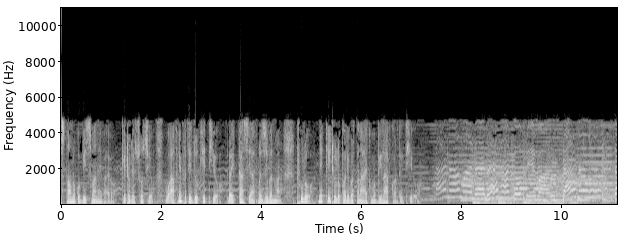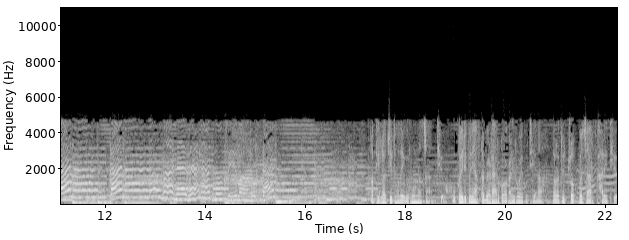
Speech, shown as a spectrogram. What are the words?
अस्ताउनुको बीचमा नै भयो केटोले सोच्यो। ऊ आफैप्रति दुखित थियो र एक्कासी आफ्नो जीवनमा ठूलो निकै ठूलो परिवर्तन आएकोमा बिलाप गर्दै थियो। अति लज्जित हुँदै रुन चाहन्थ्यो। ऊ कहिले पनि आफ्ना भेडाहरूको अगाडि रोएको थिएन तर त्यो चोक बजार खाली थियो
